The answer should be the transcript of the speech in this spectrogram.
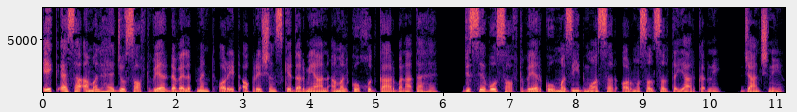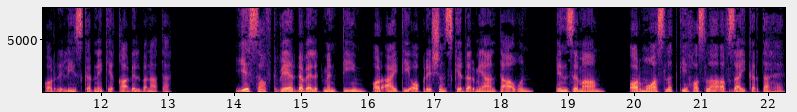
एक ऐसा अमल है जो सॉफ्टवेयर डेवलपमेंट और इट ऑपरेशंस के दरमियान अमल को खुदकार बनाता है, जिससे वो सॉफ्टवेयर को मजीद मौसर और मुसलसल तैयार करने, जांचने और रिलीज़ करने के काबिल बनाता है। ये सॉफ्टवेयर डेवलपमेंट टीम और आईटी ऑपरेशंस के दरमियान ताउन, इंजमाम और मवासलत की हौसला अफजाई करता है,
